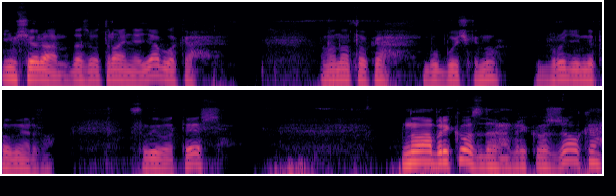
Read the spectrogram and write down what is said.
їм ще рано. Даже от раннє яблуко, воно тільки бубочки. Ну, вроді не померзла. Слива теж. Ну, абрикос, да, абрикос жалко.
